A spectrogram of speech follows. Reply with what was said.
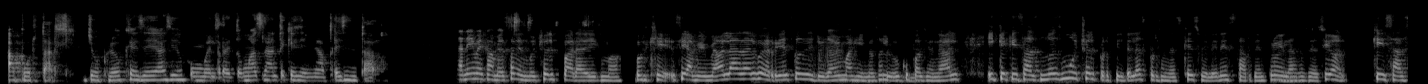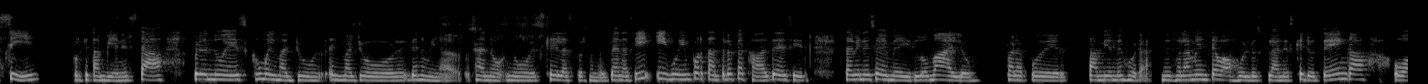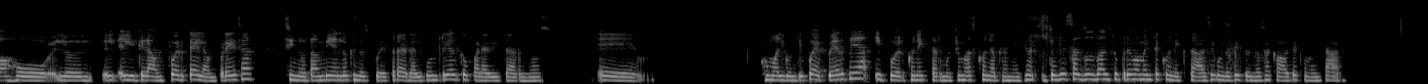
aportarle. Yo creo que ese ha sido como el reto más grande que se me ha presentado. Dani, me cambias también mucho el paradigma, porque si a mí me habla de algo de riesgos y yo ya me imagino salud ocupacional y que quizás no es mucho el perfil de las personas que suelen estar dentro de la asociación, quizás sí, porque también está, pero no es como el mayor, el mayor denominador, o sea, no, no es que las personas vean así y muy importante lo que acabas de decir, también eso de medir lo malo, para poder también mejorar, no solamente bajo los planes que yo tenga o bajo el, gran fuerte de la empresa, sino también lo que nos puede traer algún riesgo para evitarnos eh, como algún tipo de pérdida y poder conectar mucho más con la planeación. Entonces estas dos van supremamente conectadas según lo que tú nos acabas de comentar.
